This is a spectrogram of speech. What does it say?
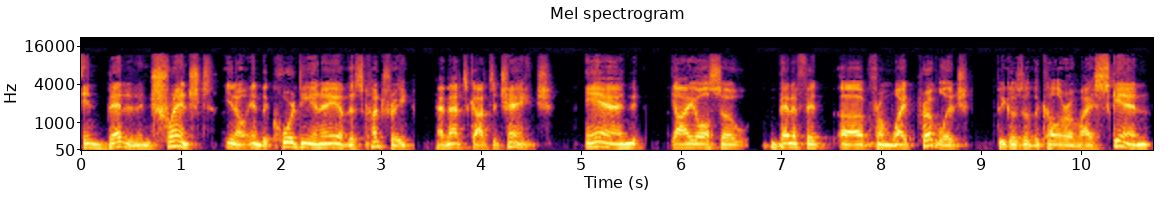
embedded, entrenched, you know, in the core DNA of this country, and that's got to change. And I also benefit uh, from white privilege because of the color of my skin.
